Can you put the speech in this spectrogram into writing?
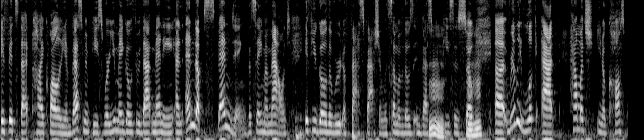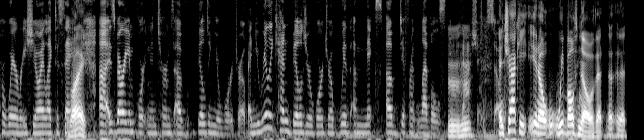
if it's that high quality investment piece where you may go through that many and end up spending the same amount if you go the route of fast fashion with some of those investment Mm. pieces. So Mm-hmm. uh, really look at how much, you know, cost per wear ratio, I like to say, Right. uh, is very important in terms of building your wardrobe. And you really can build your wardrobe with a mix of different levels in fashion. So And Jackie, you know, we both know that, uh, that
